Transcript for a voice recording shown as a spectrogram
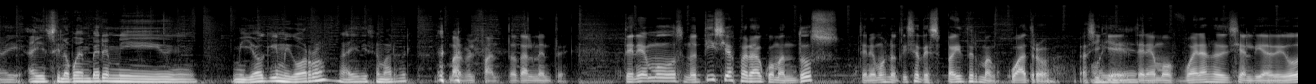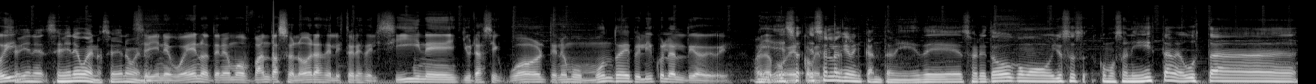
Ahí, ahí si lo pueden ver en mi, mi jockey, mi gorro, ahí dice Marvel. Marvel fan, totalmente. Tenemos noticias para Aquaman 2. Tenemos noticias de Spider-Man 4. Así Oye. que tenemos buenas noticias el día de hoy. Se viene, se viene bueno, se viene bueno. Se viene bueno, tenemos bandas sonoras de las historias del cine, Jurassic World, tenemos un mundo de películas el día de hoy. Oye, eso, eso es lo que me encanta a mí. De, sobre todo como yo soy, como sonidista, me gusta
